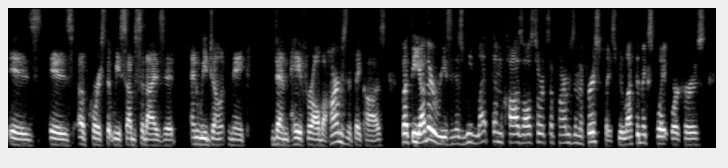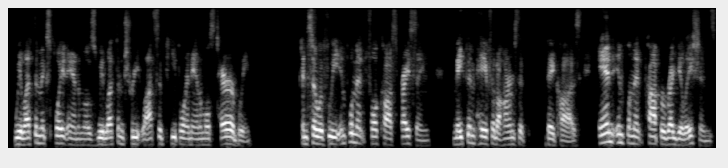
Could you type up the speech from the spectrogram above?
is, is, of course, that we subsidize it and we don't make them pay for all the harms that they cause. But the other reason is we let them cause all sorts of harms in the first place. We let them exploit workers, we let them exploit animals, we let them treat lots of people and animals terribly. And so if we implement full cost pricing, make them pay for the harms that they cause and implement proper regulations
